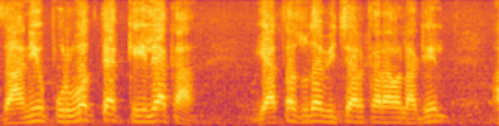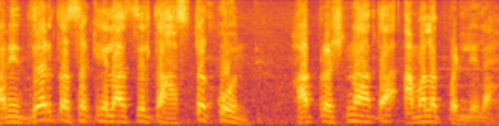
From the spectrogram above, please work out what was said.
जाणीवपूर्वक त्या केल्या का याचासुद्धा विचार करावा लागेल. आणि जर तसं केलं असेल तर हस्तक कोण? हा प्रश्न आता आम्हाला पडलेला आहे.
